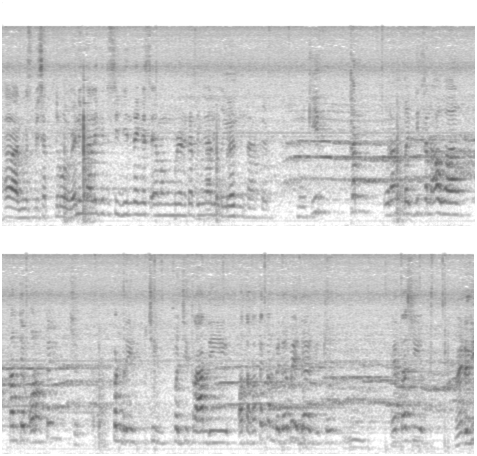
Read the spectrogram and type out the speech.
Ah anu bisa true ini kali gitu si jinteng geus emang bener ketinggalan berarti mungkin kan orang baik di kan awal. Kan tiap orang teh peneri penci- pencitraan di otak-otak kan beda-beda gitu. Eta sih. Jadi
